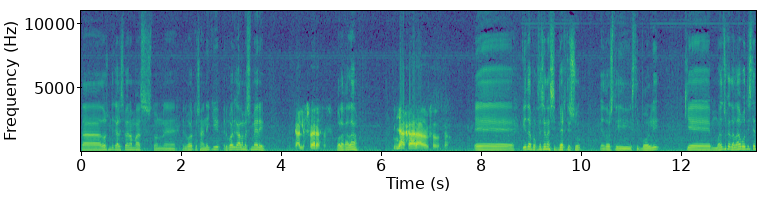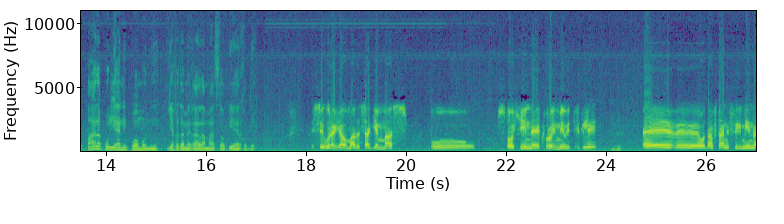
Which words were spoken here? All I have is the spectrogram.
Θα δώσουμε την καλησπέρα μας στον ε, Γρηγόρη του Σανίκη. Γρηγόρη, καλό μεσημέρι. Καλησπέρα σας. Όλα καλά; Μια χαρά, δόξα τω ε, Είδα προχθές ένα συμπέχτη σου εδώ στη, στην πόλη και μου έδωσε καταλάβω ότι είστε πάρα πολύ ανυπόμονοι για αυτά τα μεγάλα μάτς τα οποία έρχονται. Σίγουρα για ομάδες σαν και εμάς που στόχοι είναι εκ προημίου οι τίτλοι ε, όταν φτάνει η στιγμή να,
